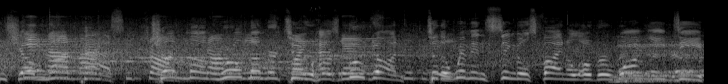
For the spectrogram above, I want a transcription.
you shall Game not pass. Chun. Chun world number two, has moved on to the women's singles final over Wang Yidi.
